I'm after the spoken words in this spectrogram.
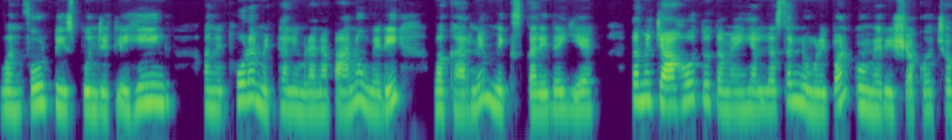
વન ફોર ટીસ્પૂન જેટલી હિંગ અને થોડા મીઠા લીમડાના પાન ઉમેરી વઘારને મિક્સ કરી દઈએ. તમે ચાહો તો તમે અહીંયા લસણ ડુંગળી પણ ઉમેરી શકો છો.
